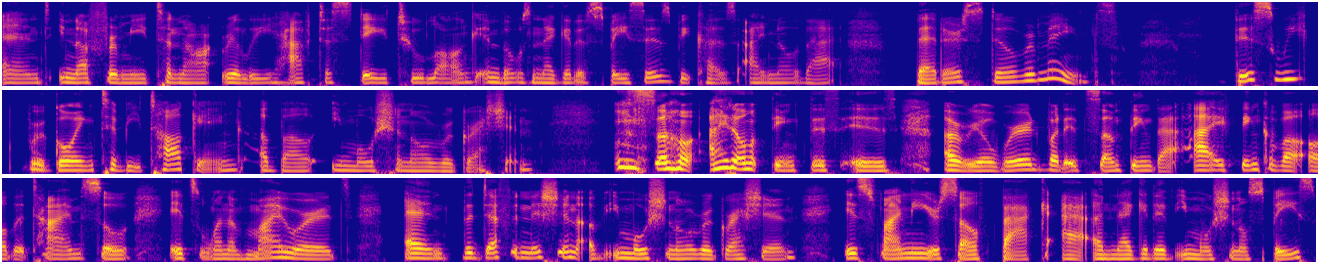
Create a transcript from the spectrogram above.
And enough for me to not really have to stay too long in those negative spaces because I know that better still remains. This week, we're going to be talking about emotional regression. So I don't think this is a real word, but it's something that I think about all the time. So it's one of my words. And the definition of emotional regression is finding yourself back at a negative emotional space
